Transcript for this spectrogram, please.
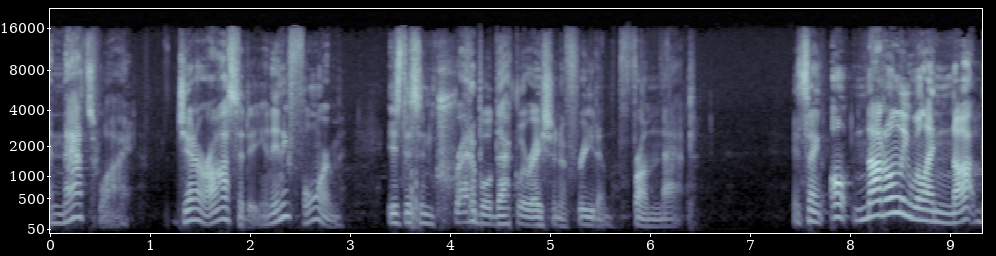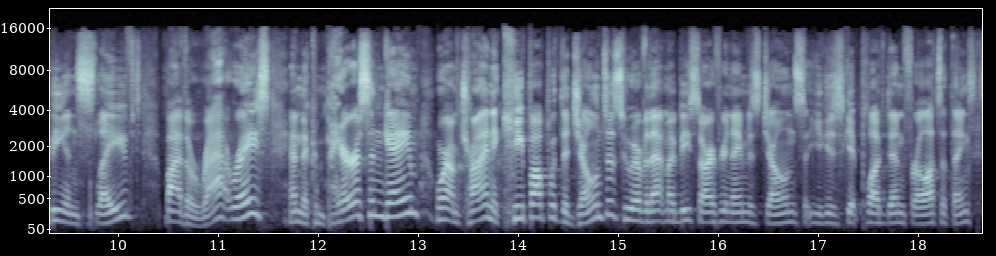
And that's why generosity in any form is this incredible declaration of freedom from that. It's saying, oh, not only will I not be enslaved by the rat race and the comparison game where I'm trying to keep up with the Joneses, whoever that might be. Sorry if your name is Jones, you just get plugged in for lots of things.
